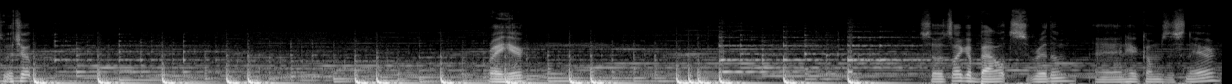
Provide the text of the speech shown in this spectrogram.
Switch up. Right here. So it's like a bounce rhythm, and here comes the snare.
